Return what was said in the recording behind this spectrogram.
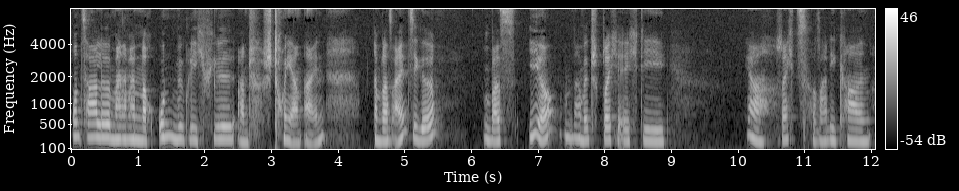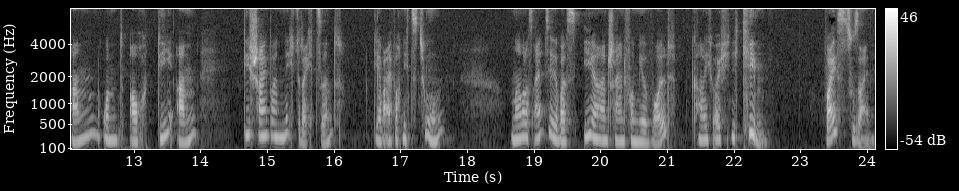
Und zahle meiner Meinung nach unmöglich viel an Steuern ein. Aber das Einzige, was ihr, und damit spreche ich die ja, Rechtsradikalen an und auch die an, die scheinbar nicht rechts sind, die aber einfach nichts tun. Aber das Einzige, was ihr anscheinend von mir wollt, kann ich euch nicht geben. Weiß zu sein.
